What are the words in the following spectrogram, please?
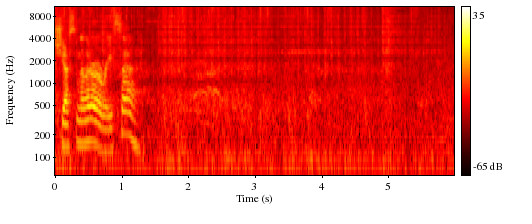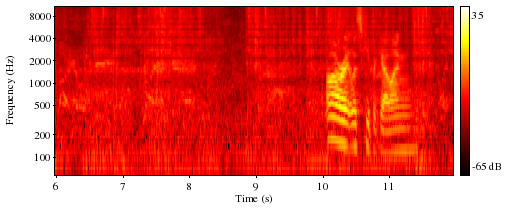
Just another Orisa? Alright, let's keep it going. Chip away. And there we go. The butcher rises from the dungeon's depths. Though his visage is a stain, and his stench a curse, his battle cry is the most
